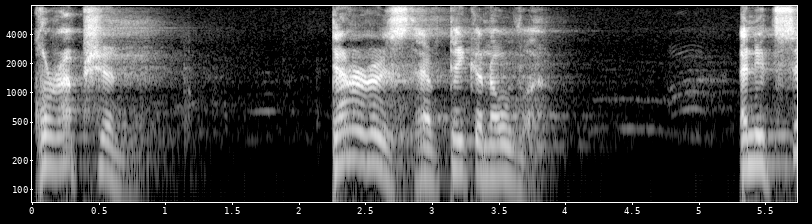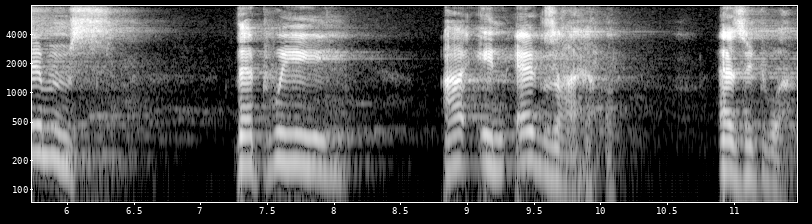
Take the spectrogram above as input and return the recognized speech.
corruption. Terrorists have taken over. And it seems that we are in exile, as it were.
